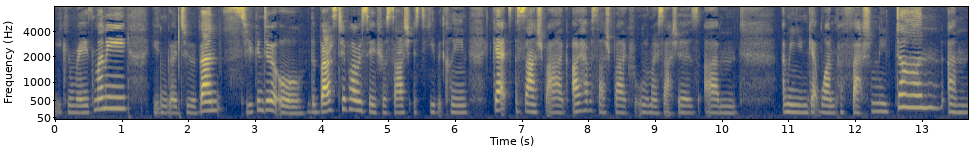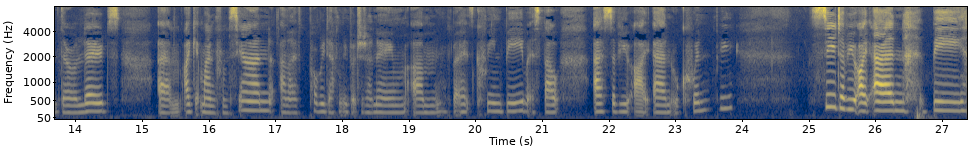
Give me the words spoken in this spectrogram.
You can raise money, you can go to events, you can do it all. The best tip I would say for your sash is to keep it clean. Get a sash bag. I have a sash bag for all of my sashes. Um, I mean, you can get one professionally done. Um, there are loads. Um, I get mine from Sian, and I've probably definitely butchered her name. Um, but it's Queen Bee, but it's spelled S W I N or Quinn B. C W I N B.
